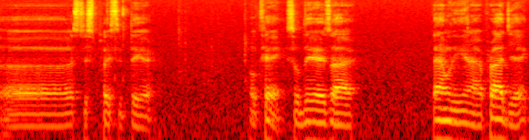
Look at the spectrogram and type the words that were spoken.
Uh, just place it there. Okay, so there's our family in our project.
